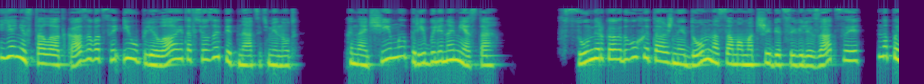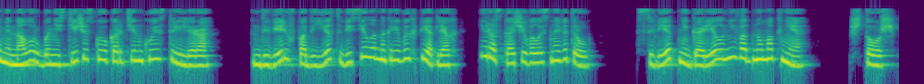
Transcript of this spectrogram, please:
я не стала отказываться и уплела это все за 15 минут. К ночи мы прибыли на место. В сумерках двухэтажный дом на самом отшибе цивилизации напоминал урбанистическую картинку из триллера. Дверь в подъезд висела на кривых петлях и раскачивалась на ветру. Свет не горел ни в одном окне. Что ж,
